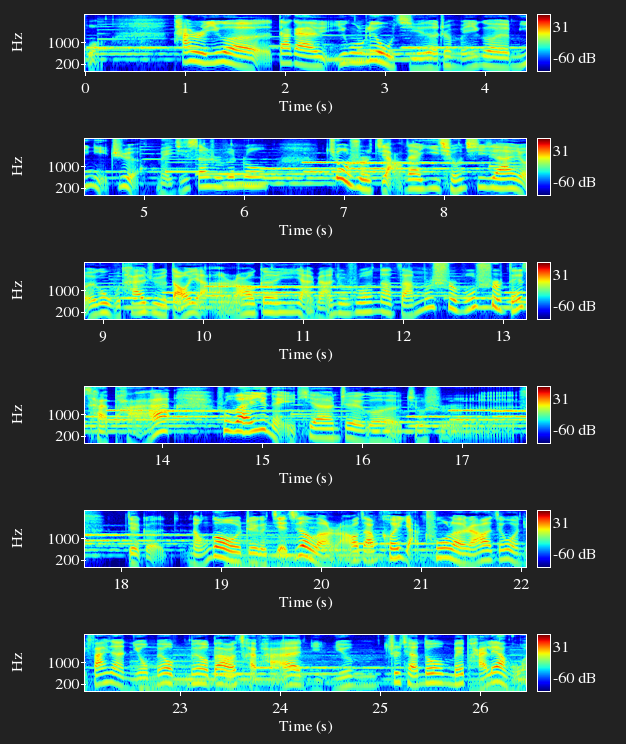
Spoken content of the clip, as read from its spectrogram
过，它是一个大概一共六集的这么一个迷你剧，每集三十分钟，就是讲在疫情期间有一个舞台剧导演，然后跟一演员就说，那咱们是不是得彩排？说万一哪一天这个就是。这个能够这个解禁了，然后咱们可以演出了，然后结果你发现你又没有没有办法彩排，你你之前都没排练过，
